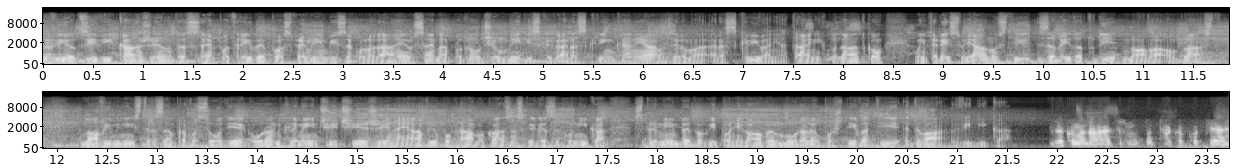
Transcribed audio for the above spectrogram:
Prvi odzivi kažejo, da se potrebe po spremembi zakonodaje vsaj na področju medijskega razkrinkanja oziroma razkrivanja tajnih podatkov v interesu javnosti zaveda tudi nova oblast. Novi ministr za pravosodje Goran Klemenčič je že najavil popravo kazenskega zakonika, spremembe pa bi po njegovem morale upoštevati dva vidika. Zakonodaja je trenutno taka, kot je,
